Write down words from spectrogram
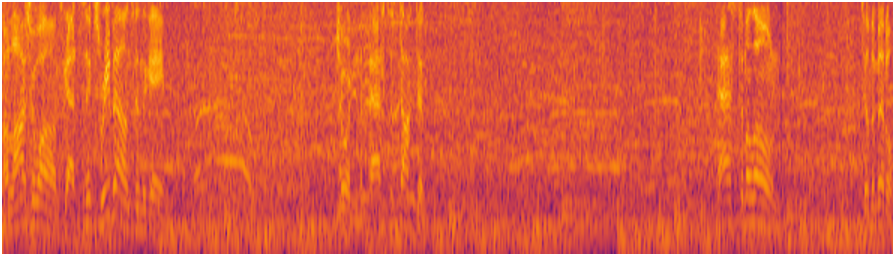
Olajuwon's got six rebounds in the game. Jordan, the pass to Stockton. Pass to Malone. To the middle.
